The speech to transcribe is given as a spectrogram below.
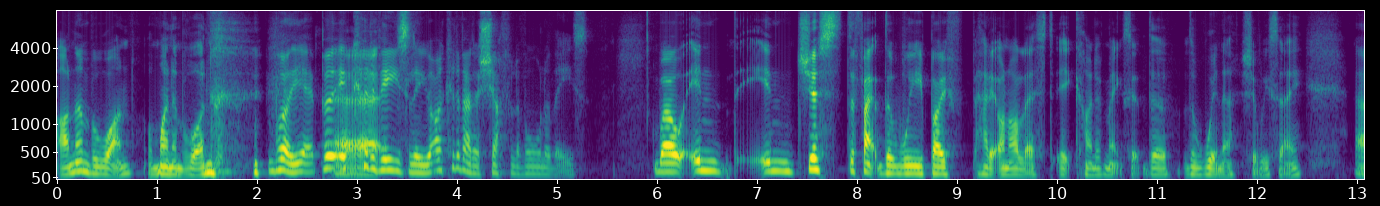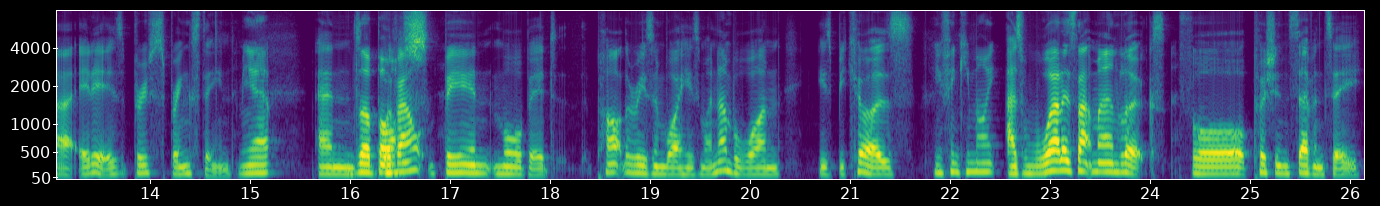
Our number one, or my number one, Well, yeah, but it could Uh, have easily. I could have had a shuffle of all of these. Well, in in just the fact that we both had it on our list, it kind of makes it the the winner, shall we say? Uh, it is Bruce Springsteen. Yeah, And The boss. without being morbid, part of the reason why he's my number one is because, you think he might? as well as that man looks for pushing 70,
